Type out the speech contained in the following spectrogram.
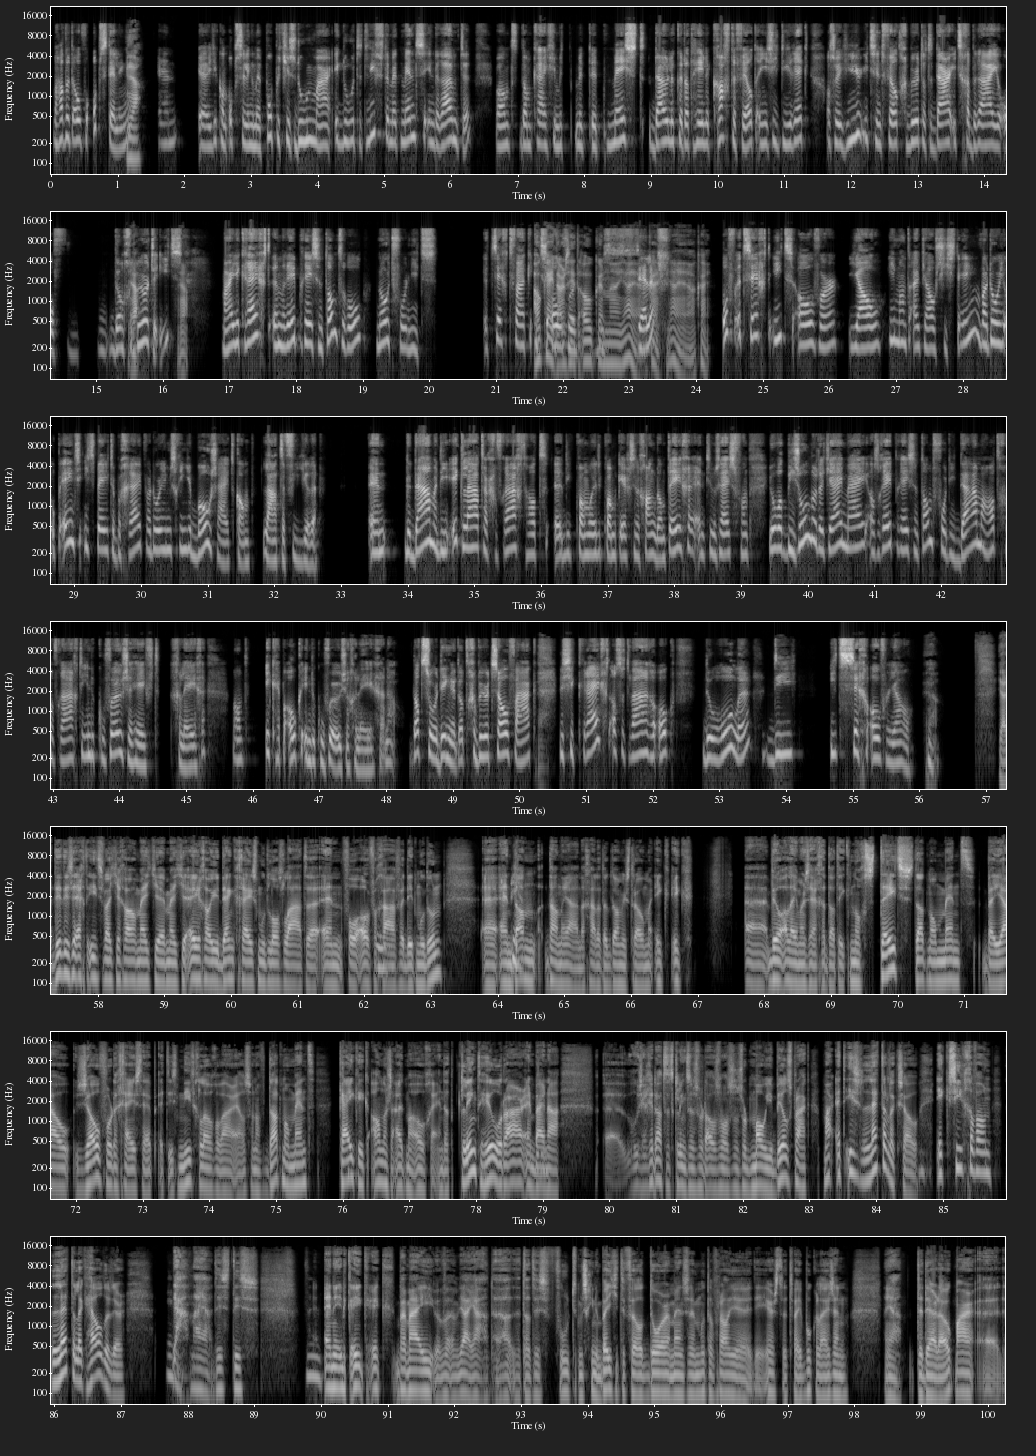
We hadden het over opstellingen. ja, En uh, je kan opstellingen met poppetjes doen, maar ik doe het het liefste met mensen in de ruimte. Want dan krijg je met, met het meest duidelijke dat hele krachtenveld. En je ziet direct als er hier iets in het veld gebeurt, dat er daar iets gaat draaien of dan Ja. gebeurt er iets. Ja. Maar je krijgt een representantenrol nooit voor niets. Het zegt vaak oké, iets over daar zit ook een, eh, ja, ja, oké, jezelf. ja, ja, oké. Of het zegt iets over jou, iemand uit jouw systeem, waardoor je opeens iets beter begrijpt, waardoor je misschien je boosheid kan laten vieren. En de dame die ik later gevraagd had, uh, die, kwam, die kwam ik ergens in de gang dan tegen. En toen zei ze van, joh, wat bijzonder dat jij mij als representant voor die dame had gevraagd die in de couveuse heeft gelegen. Want ik heb ook in de couveuse gelegen. Nou, dat soort dingen, dat gebeurt zo vaak. Dus je krijgt als het ware ook de rollen die iets zeggen over jou. Ja. Ja, dit is echt iets wat je gewoon met je, met je ego, je denkgeest moet loslaten en vol overgave dit moet doen. Uh, en dan, ja. dan, ja, dan gaat het ook dan weer stromen. Ik, ik uh, wil alleen maar zeggen dat ik nog steeds dat moment bij jou zo voor de geest heb. Het is niet gelogen waar, Els. Vanaf dat moment kijk ik anders uit mijn ogen. En dat klinkt heel raar en bijna, uh, hoe zeg je dat? Het klinkt een soort, als, als een soort mooie beeldspraak. Maar het is letterlijk zo. Ik zie gewoon letterlijk helderder. Ja, nou ja, dit is. Dit is en ik, ik, ik, bij mij, ja, ja, dat is, voelt misschien een beetje te veel door. Mensen moeten vooral je de eerste twee boeken lezen en nou ja, de derde ook. Maar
